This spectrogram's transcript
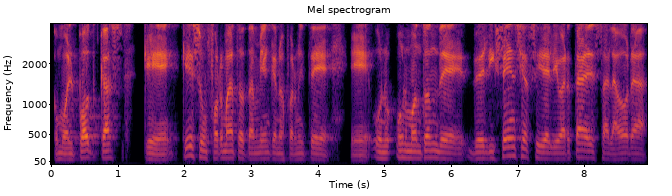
como el podcast que, que, es un formato también que nos permite eh, un, un, montón de, de, licencias y de libertades a la hora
